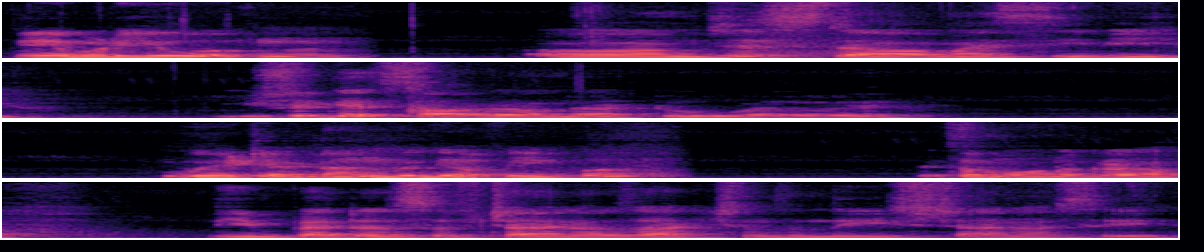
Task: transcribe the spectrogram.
Hey, what are you working on? Um, just uh, my CV. You should get started on that too, by the way. Wait, you're done with your paper? It's a monograph. The impetus of China's actions in the East China Sea.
